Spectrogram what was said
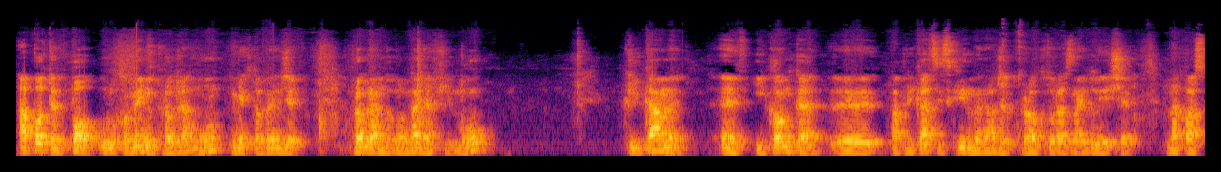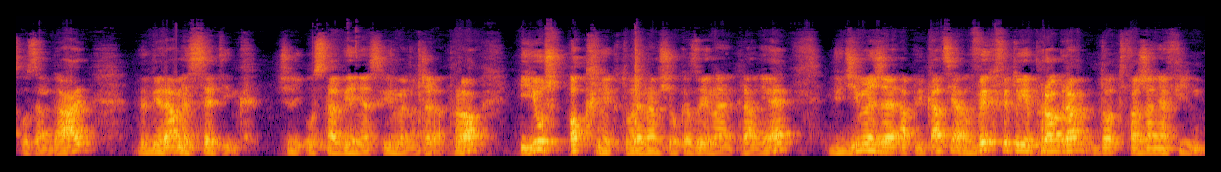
a potem po uruchomieniu programu, niech to będzie program do oglądania filmu, klikamy e, w ikonkę e, aplikacji Screen Manager Pro, która znajduje się na pasku zadań, wybieramy setting, czyli ustawienia Screen Managera Pro i już w oknie, które nam się ukazuje na ekranie, widzimy, że aplikacja wychwytuje program do odtwarzania filmu.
